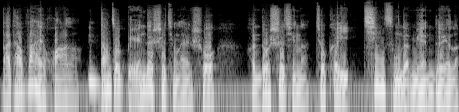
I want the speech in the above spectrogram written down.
把它外化了，当做别人的事情来说，很多事情呢就可以轻松的面对了。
